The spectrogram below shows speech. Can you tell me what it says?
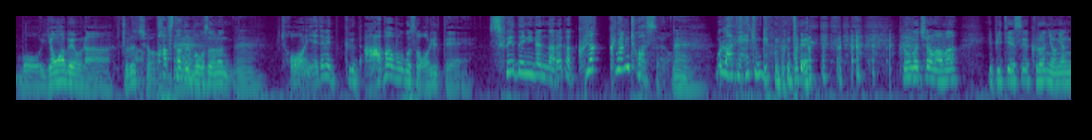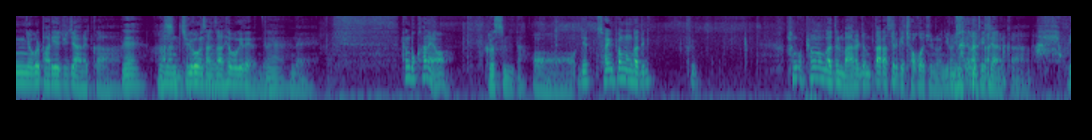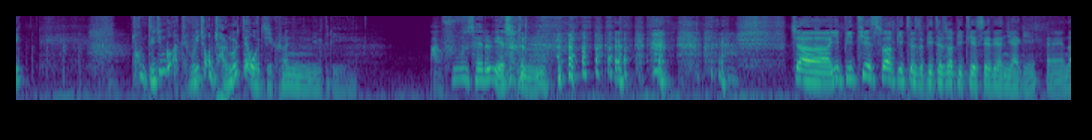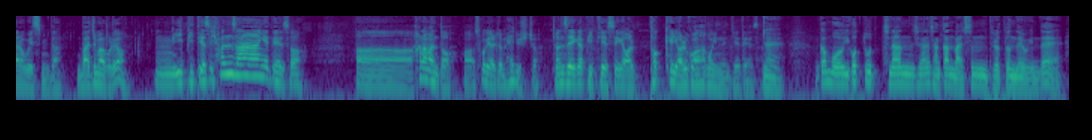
뭐 영화 배우나 그렇죠. 아, 팝스타들 보고서는 저는 예전에 그 아바 보고서 어릴 때 스웨덴이라는 나라가 그냥 그냥 좋았어요. 네. 뭘 나한테 해준 게 없는데 그런 것처럼 아마 이 BTS가 그런 영향력을 발휘해주지 않을까 네, 하는 즐거운 상상을 해보게 되는데 네. 네. 행복하네요. 그렇습니다. 어, 이제 서양 평론가들이 그 한국 평론가들 말을 좀 따라서 이렇게 적어주는 이런 시대가 되지 않을까. 아, 우리 조금 늦은 것 같아. 우리 조금 젊을 때 오지 그런 일들이. 아, 후세를 위해서는. 자, 이 BTS와 비틀즈, 비틀즈와 BTS에 대한 이야기 에, 나누고 있습니다. 마지막으로요. 음, 이 BTS 현상에 대해서 어, 하나만 더 어, 소개를 좀 해주시죠. 전 세계가 BTS에게 어떻게 열광하고 있는지에 대해서. 네. 그러니까 뭐 이것도 지난 시간에 잠깐 말씀드렸던 내용인데,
